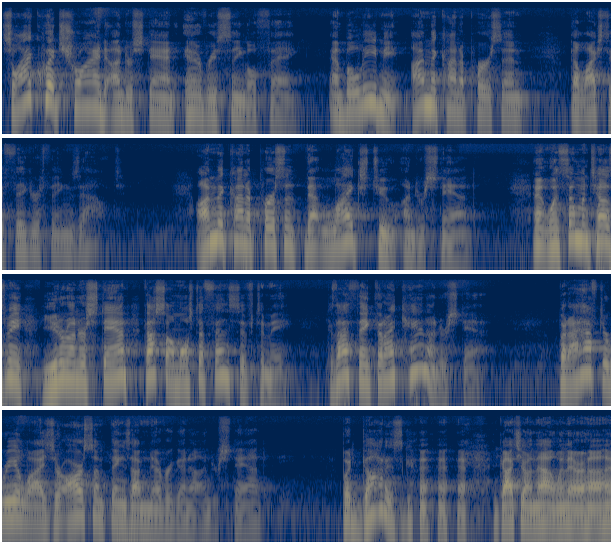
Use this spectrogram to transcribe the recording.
So I quit trying to understand every single thing. And believe me, I'm the kind of person that likes to figure things out. I'm the kind of person that likes to understand. And when someone tells me, you don't understand, that's almost offensive to me because I think that I can understand. But I have to realize there are some things I'm never going to understand. But God is got you on that one there, huh?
